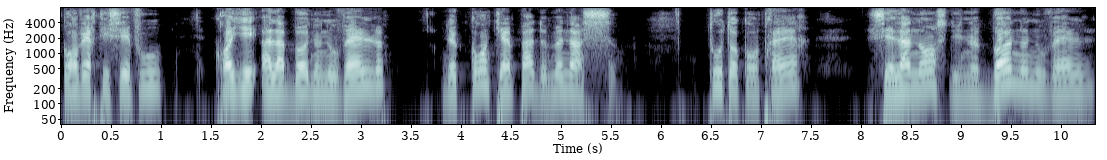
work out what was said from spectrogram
convertissez-vous, croyez à la bonne nouvelle, ne contient pas de menace. Tout au contraire, c'est l'annonce d'une bonne nouvelle,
